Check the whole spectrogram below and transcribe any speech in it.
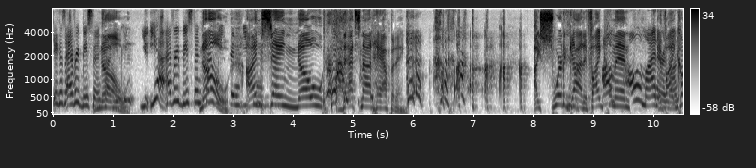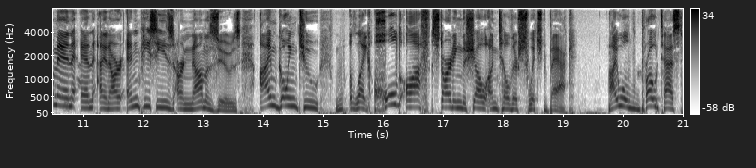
Yeah, because every Beastman no. tribe, you can, you, yeah, every Beastman no. tribe. No, I'm saying no. that's not happening. I swear to God, if I come all, in, all if I come in and and our NPCs are Namazus, I'm going to like hold off starting the show until they're switched back. I will protest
